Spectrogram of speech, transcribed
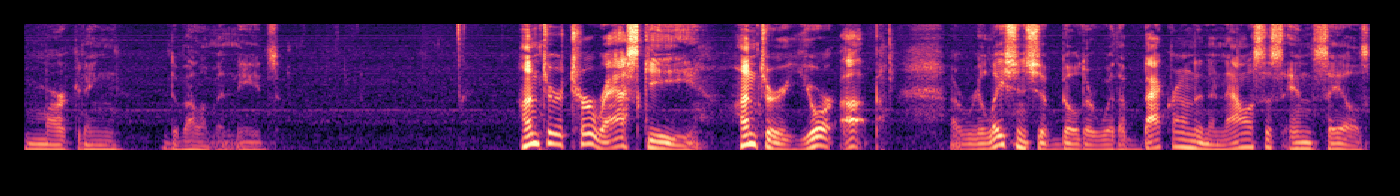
marketing development needs. Hunter Turasky. Hunter, you're up a relationship builder with a background in analysis and sales.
